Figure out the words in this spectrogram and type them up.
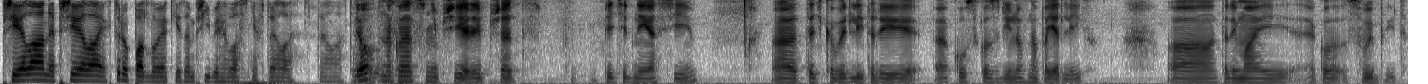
přijela, nepřijela, jak to dopadlo, jaký je ten příběh vlastně v téhle? téhle jo, nakonec oni přijeli před pěti dny asi. Eh, teďka bydlí tady eh, kousek od Zlínov na Pajedlích. Tady mají jako svůj byt.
